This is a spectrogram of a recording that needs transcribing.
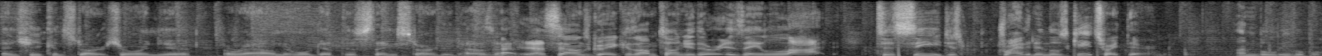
and she can start showing you around, and we'll get this thing started. How's that? That, that sounds great because I'm telling you, there is a lot to see. Just driving in those gates right there. Unbelievable.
